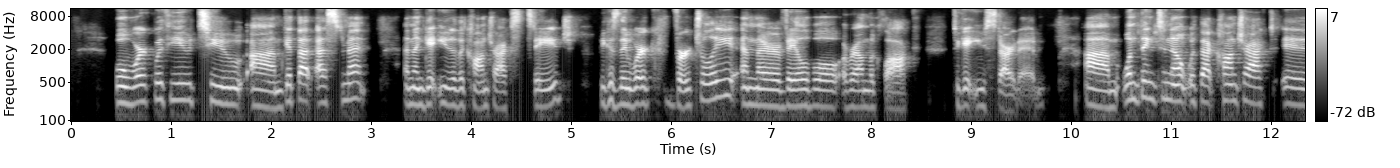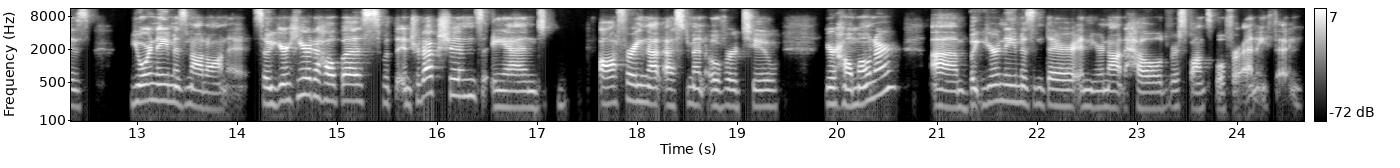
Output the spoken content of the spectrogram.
will work with you to um, get that estimate and then get you to the contract stage because they work virtually and they're available around the clock to get you started. Um, one thing to note with that contract is your name is not on it. So you're here to help us with the introductions and offering that estimate over to your homeowner, um, but your name isn't there and you're not held responsible for anything.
